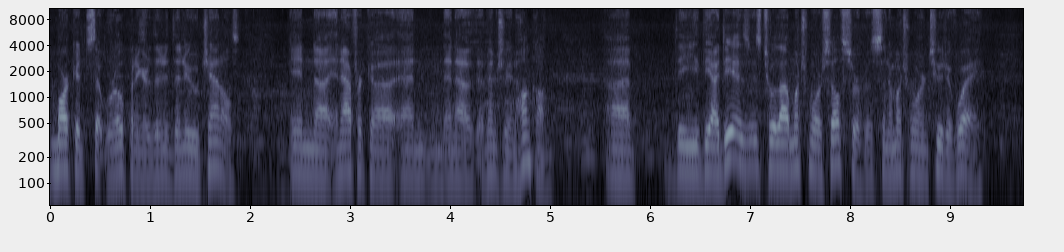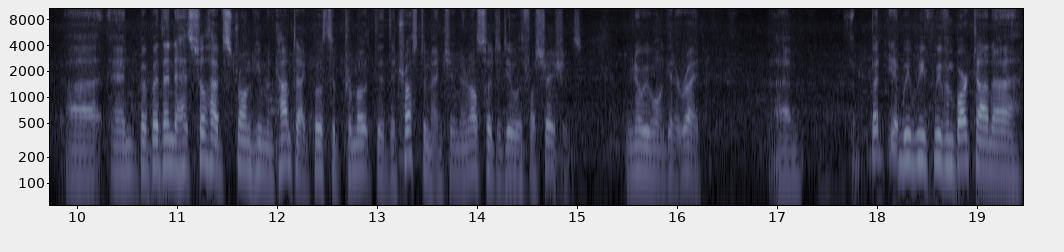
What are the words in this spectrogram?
markets that we're opening, or the, the new channels in, uh, in Africa and, and eventually in Hong Kong, uh, the, the idea is, is to allow much more self-service in a much more intuitive way. Uh, and, but, but then to have, still have strong human contact, both to promote the, the trust dimension and also to deal with frustrations. We know we won't get it right. Um, but yeah, we, we've, we've embarked on a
